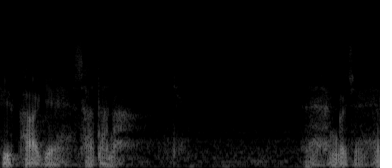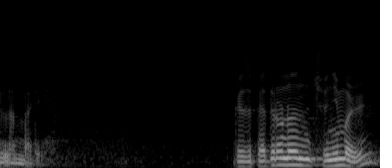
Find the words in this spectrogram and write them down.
휘파게 사단아 이렇게 예, 한 거죠. 헬란 말이에요. 그래서 베드로는 주님을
